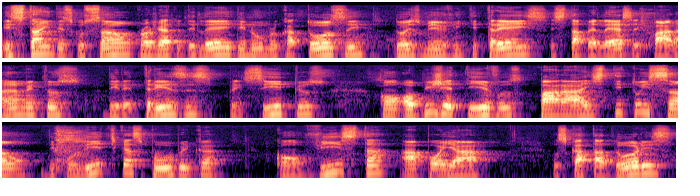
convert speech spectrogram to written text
Está em discussão o projeto de lei de número 14, 2023, estabelece parâmetros, diretrizes, princípios com objetivos para a instituição de políticas públicas com vista a apoiar os catadores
